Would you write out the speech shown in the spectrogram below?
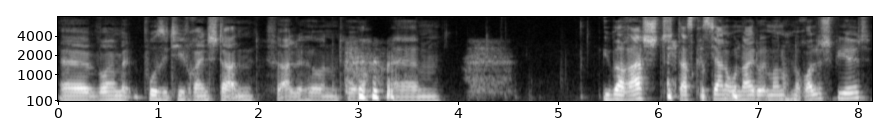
Äh, wollen wir mit positiv reinstarten für alle Hörerinnen und Hörer. ähm, überrascht, dass Cristiano Ronaldo immer noch eine Rolle spielt.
